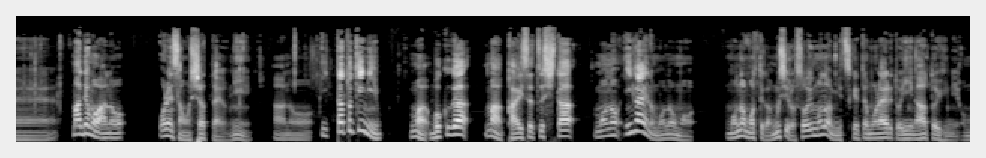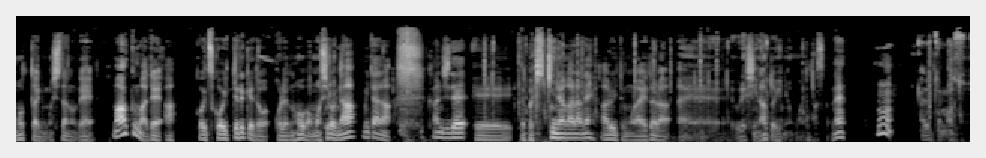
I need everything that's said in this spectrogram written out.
えーまあでもあの、オレンさんおっしゃったように、あの、行った時に、まあ僕が、まあ解説したもの以外のものも、ものもっていうか、むしろそういうものを見つけてもらえるといいなというふうに思ったりもしたので、まああくまで、あ、こいつこう言ってるけど、これの方が面白いな、みたいな感じで、えーやっぱ聞きながらね、歩いてもらえたら、えー嬉しいなというふうに思いますかね。うん。ありがとうございます。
